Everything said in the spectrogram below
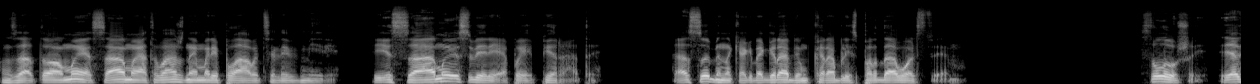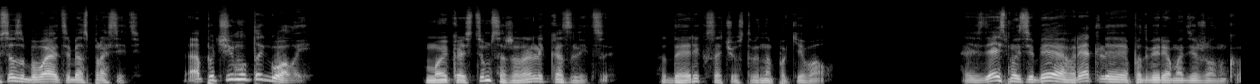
Зато мы самые отважные мореплаватели в мире. И самые свирепые пираты. Особенно, когда грабим корабли с продовольствием. Слушай, я все забываю тебя спросить. А почему ты голый? Мой костюм сожрали козлицы. Дерек сочувственно покивал. Здесь мы тебе вряд ли подберем одежонку.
